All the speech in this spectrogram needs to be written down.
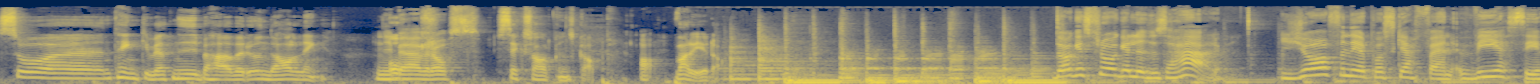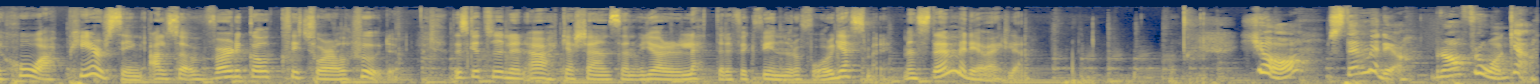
så eh, tänker vi att ni behöver underhållning. Ni och behöver oss. sexualkunskap Ja. varje dag. Dagens fråga lyder så här. Jag funderar på att skaffa en VCH-piercing, alltså Vertical Clitoral Hood. Det ska tydligen öka chansen och göra det lättare för kvinnor att få orgasmer. Men stämmer det verkligen? Ja, stämmer det? Bra fråga.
